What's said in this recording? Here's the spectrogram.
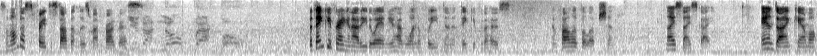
So I'm almost afraid to stop it and lose my progress. You got no backbone. But thank you for hanging out either way, and you have a wonderful evening, and thank you for the host. And follow Voluption. Nice, nice guy. And Dying Camel,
